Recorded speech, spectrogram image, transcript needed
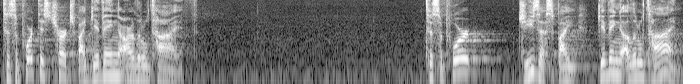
To support this church by giving our little tithe. To support Jesus by giving a little time.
